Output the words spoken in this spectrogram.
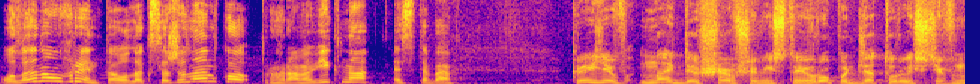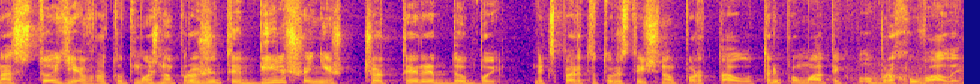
Олена Угрин та Олекса Жиленко. Програма Вікна СТБ. Київ найдешевше місто Європи для туристів. На 100 євро тут можна прожити більше ніж 4 доби. Експерти туристичного порталу Трипоматик обрахували,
